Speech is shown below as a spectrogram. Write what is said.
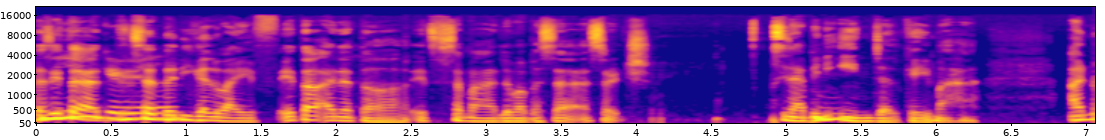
Tapos ito, Mean dun sa girl. The Legal Wife, ito ano to, ito sa mga lumabas sa search. Sinabi ni Angel kay Maha, ano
